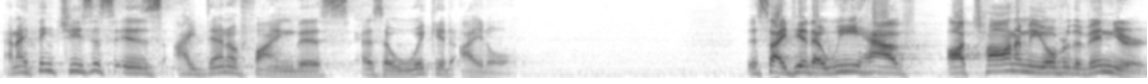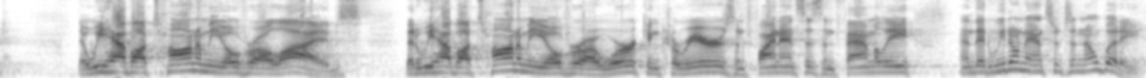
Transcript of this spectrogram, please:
And I think Jesus is identifying this as a wicked idol. This idea that we have autonomy over the vineyard, that we have autonomy over our lives, that we have autonomy over our work and careers and finances and family, and that we don't answer to nobody.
